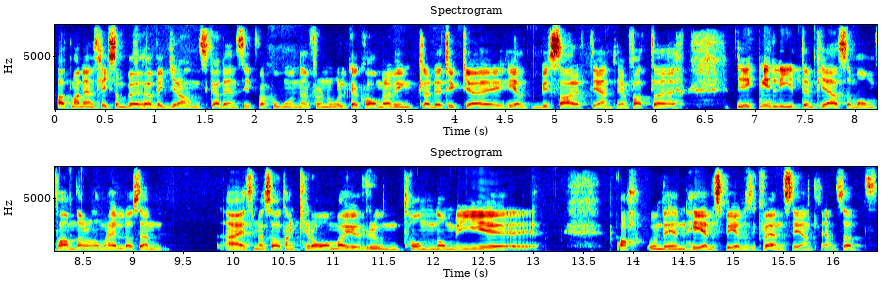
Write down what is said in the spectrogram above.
att man ens liksom behöver granska den situationen från olika kameravinklar, det tycker jag är helt bisarrt egentligen. För att eh, det är ingen liten pjäs som omfamnar honom heller. Och sen, nej, som jag sa, att han kramar ju runt honom i ja, under en hel spelsekvens egentligen. Så att,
